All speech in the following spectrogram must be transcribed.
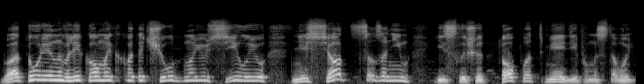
Батурин, влекомый какой-то чудную силою, несется за ним и слышит топот меди по мостовой.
